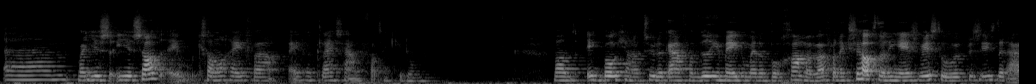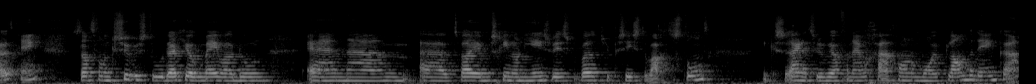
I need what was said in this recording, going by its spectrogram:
Ehm, Want je, je zat... Ik zal nog even, even een klein samenvatting doen. Want ik bood jou natuurlijk aan van wil je meedoen met een programma waarvan ik zelf nog niet eens wist hoe het precies eruit ging. Dus dat vond ik super stoer dat je ook mee wou doen. En ehm, eh, terwijl je misschien nog niet eens wist wat je precies te wachten stond. Ik zei natuurlijk wel van we gaan gewoon een mooi plan bedenken.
